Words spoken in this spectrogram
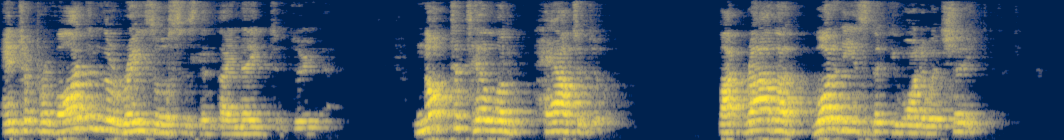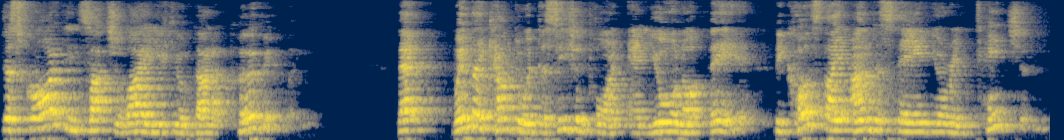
and to provide them the resources that they need to do that. Not to tell them how to do it, but rather what it is that you want to achieve. Described in such a way, if you've done it perfectly, that when they come to a decision point and you're not there, because they understand your intention,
